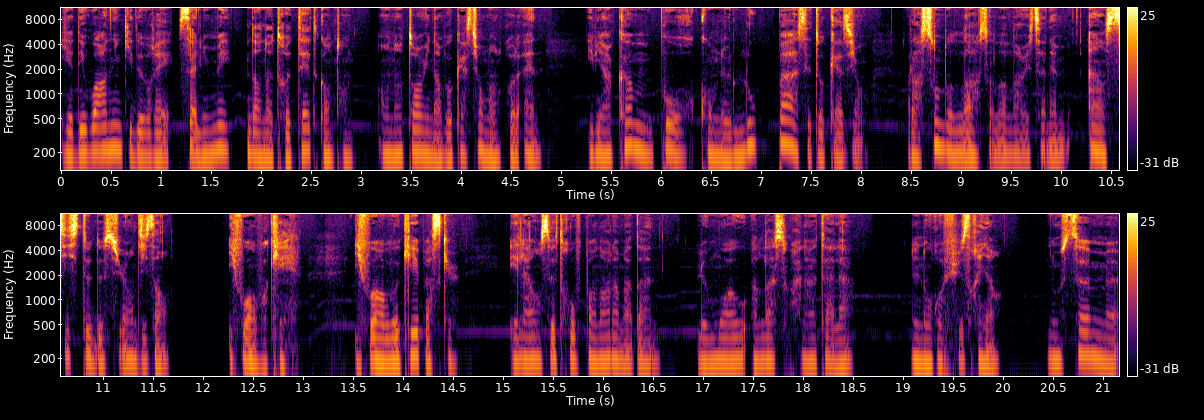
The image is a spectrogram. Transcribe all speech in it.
il y a des warnings qui devraient s'allumer dans notre tête quand on, entend une invocation dans le Coran. Et eh bien, comme pour qu'on ne loupe pas cette occasion, Rasulullah sallallahu alayhi wa sallam insiste dessus en disant il faut invoquer. Il faut invoquer parce que, et là on se trouve pendant Ramadan, le mois où Allah subhanahu wa ta'ala ne nous refuse rien. Nous sommes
